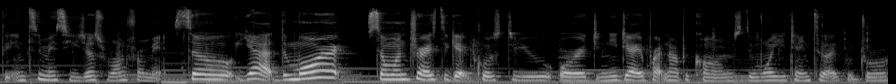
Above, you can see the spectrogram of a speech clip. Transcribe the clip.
the intimacy, you just run from it. So, yeah, the more someone tries to get close to you or the needier your partner becomes, the more you tend to like withdraw.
